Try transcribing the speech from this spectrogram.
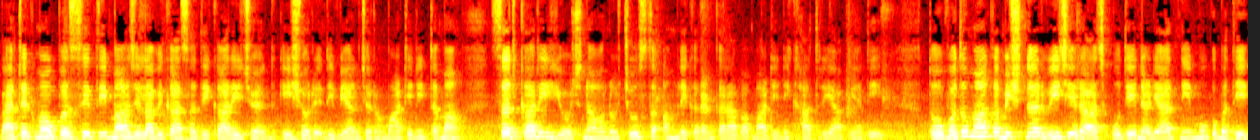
બેઠકમાં ઉપસ્થિતિમાં જિલ્લા વિકાસ અધિકારી જયંત કિશોરે દિવ્યાંગજનો માટેની તમામ સરકારી યોજનાઓનું ચુસ્ત અમલીકરણ કરાવવા માટેની ખાતરી આપી હતી. તો વધુમાં કમિશનર વિજય રાજપૂતે નડિયાદની મૂક બધી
